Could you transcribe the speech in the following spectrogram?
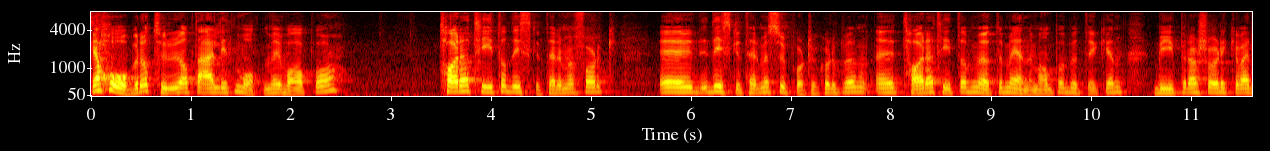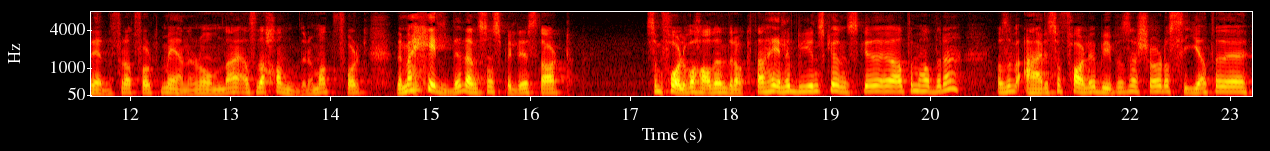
jeg håper og tror at det er litt måten vi var på. Tar deg tid til å diskutere med folk. Eh, diskutere med supporterklubben. Eh, tar deg tid til å møte menigmann på butikken. By på sjøl. Ikke vær redd for at folk mener noe om deg. Altså, det handler om at folk De er heldige, den som spiller i Start. Som får lov å ha den drakta. Hele byen skulle ønske at de hadde det. Altså, er det så farlig å by på seg sjøl og si at eh,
